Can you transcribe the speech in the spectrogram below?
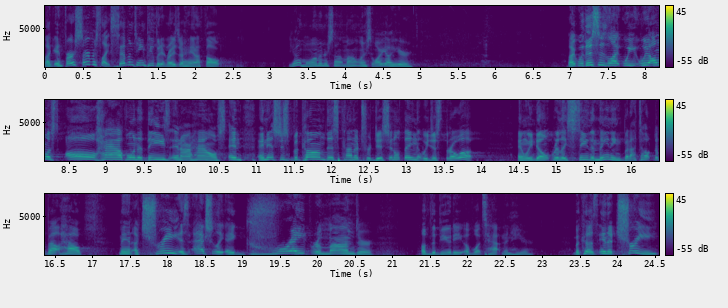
like in first service, like 17 people didn't raise their hand. I thought, y'all Mormon or something? I don't understand. Why are y'all here? Like well, this is like we, we almost all have one of these in our house. And, and it's just become this kind of traditional thing that we just throw up. And we don't really see the meaning. But I talked about how man, a tree is actually a great reminder of the beauty of what's happening here. Because in a tree,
